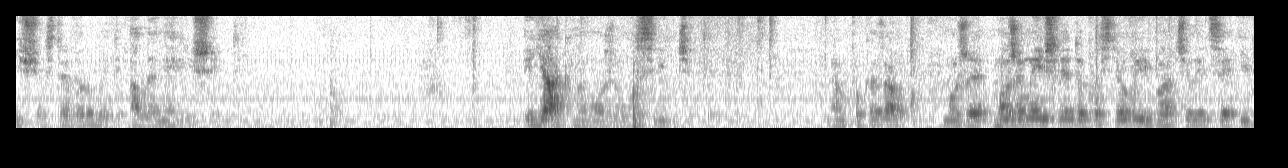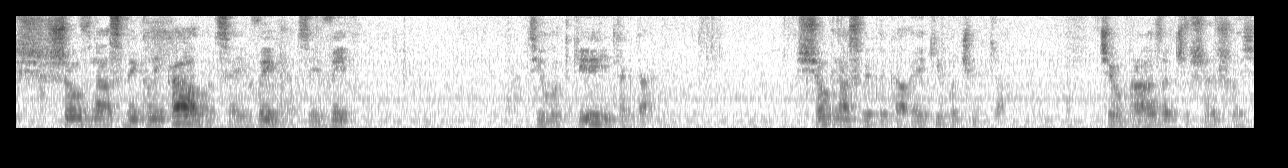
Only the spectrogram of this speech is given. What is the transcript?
І щось треба робити, але не грішити. І як ми можемо свідчити? Нам показав. Може, може ми йшли до костьолу і бачили це, і що в нас викликало цей вигляд, цей вид, ці лотки і так далі. Що в нас викликало, які почуття? Чи образа, чи ще щось?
